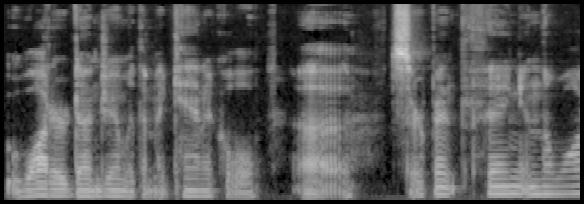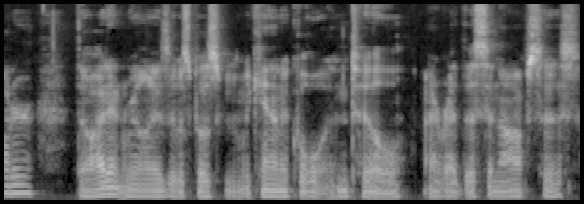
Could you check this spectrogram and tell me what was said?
water dungeon with a mechanical uh serpent thing in the water, though I didn't realize it was supposed to be mechanical until I read the synopsis.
